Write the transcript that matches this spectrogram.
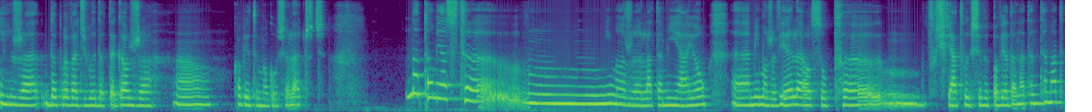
i że doprowadziły do tego, że e, kobiety mogą się leczyć. Natomiast e, mimo, że lata mijają, mimo, że wiele osób światłych się wypowiada na ten temat,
